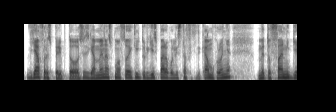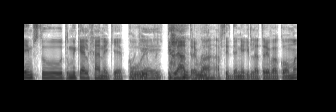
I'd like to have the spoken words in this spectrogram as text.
διάφορες περιπτώσεις. Για μένα, αυτό έχει λειτουργήσει πάρα πολύ στα φοιτητικά μου χρόνια με το Funny Games του, του Μίκαελ Χάνεκε, που Okay. τη λάτρευα, Ναι. αυτή την ταινία και τη λατρεύω ακόμα.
